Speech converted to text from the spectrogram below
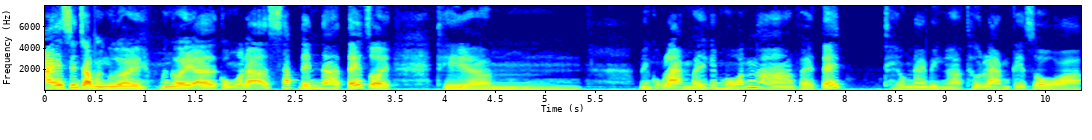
Hi, xin chào mọi người. Mọi người à, cũng đã sắp đến à, Tết rồi thì mình cũng làm mấy cái món à, về Tết. Thì hôm nay mình thử làm cái giò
